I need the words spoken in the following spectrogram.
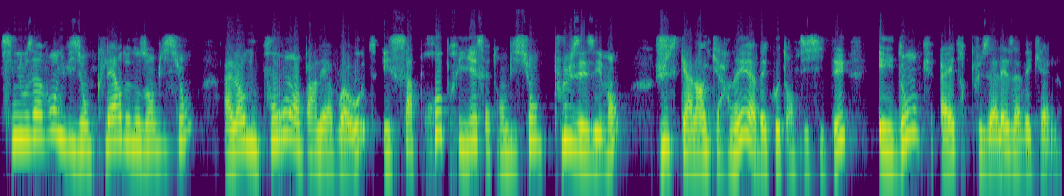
Si nous avons une vision claire de nos ambitions, alors nous pourrons en parler à voix haute et s'approprier cette ambition plus aisément, jusqu'à l'incarner avec authenticité et donc à être plus à l'aise avec elle.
